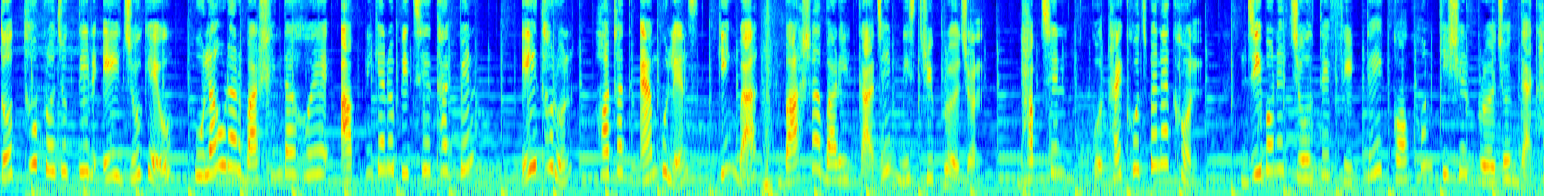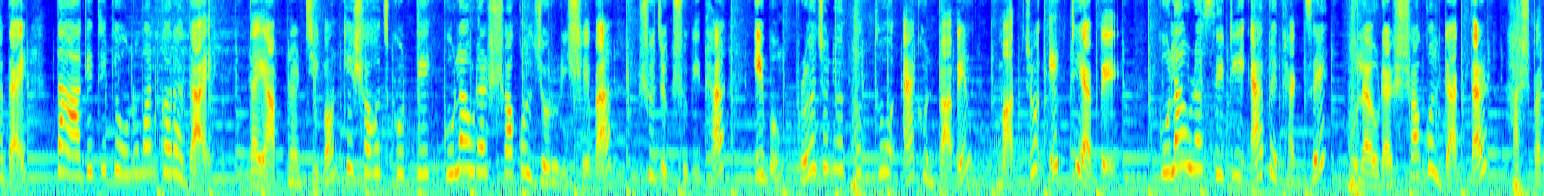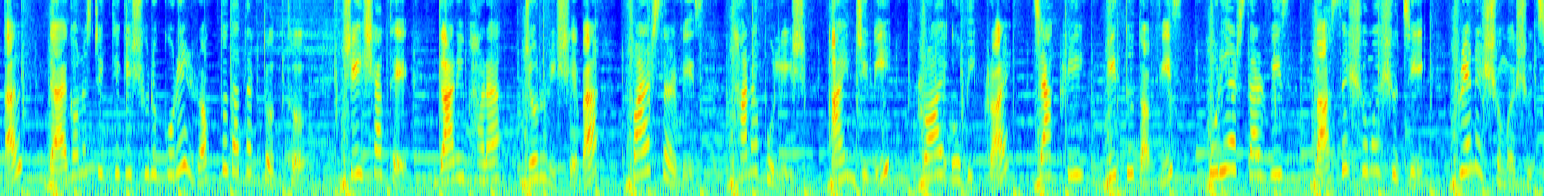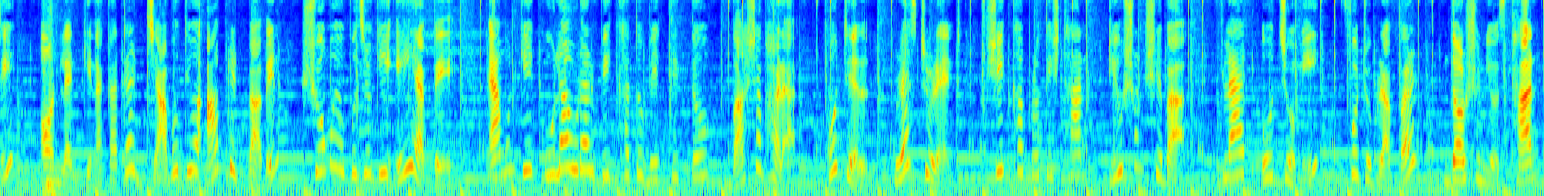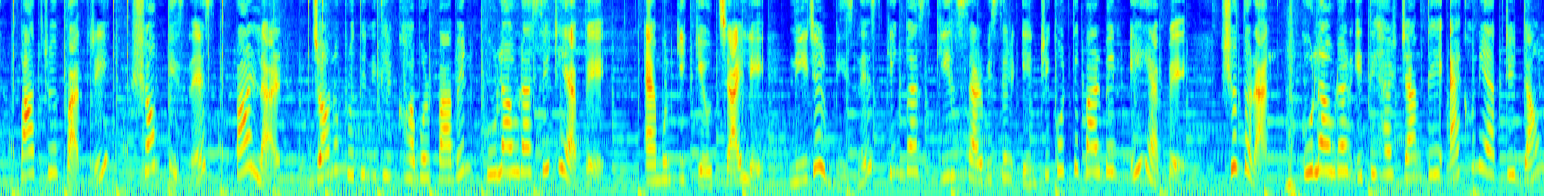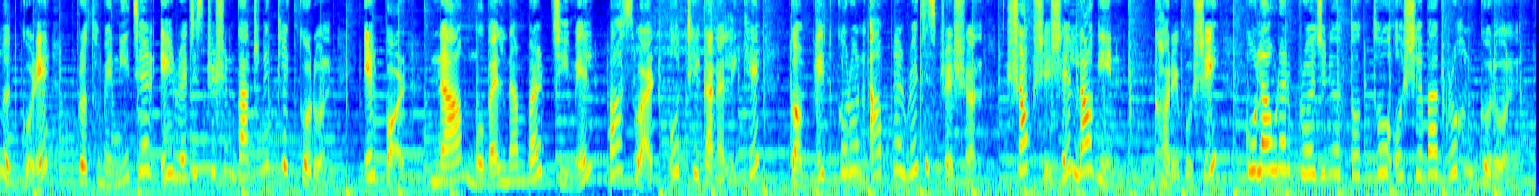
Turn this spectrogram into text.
তথ্য প্রযুক্তির এই যুগেও কুলাউড়ার বাসিন্দা হয়ে আপনি কেন পিছিয়ে থাকবেন? এই ধরুন, হঠাৎ অ্যাম্বুলেন্স কিংবা বাসা বাড়ির কাজে মিস্ত্রি প্রয়োজন। ভাবছেন, কোথায় খুঁজবেন এখন? জীবনে চলতে ফিরতে কখন কিসের প্রয়োজন দেখা দেয়, তা আগে থেকে অনুমান করা দায়। তাই আপনার জীবনকে সহজ করতে কুলাউড়ার সকল জরুরি সেবা, সুযোগ সুবিধা এবং প্রয়োজনীয় তথ্য এখন পাবেন মাত্র একটি অ্যাপে। কুলাউড়া সিটি অ্যাপে থাকছে কুলাউড়ার সকল ডাক্তার, হাসপাতাল, ডায়াগনস্টিক থেকে শুরু করে রক্তদাতার তথ্য। সেই সাথে গাড়ি ভাড়া, জরুরি সেবা, ফায়ার সার্ভিস, থানা পুলিশ, আইনজীবী, ক্রয় ও বিক্রয়, চাকরি, বিদ্যুৎ অফিস, কুরিয়ার সার্ভিস, বাসের সময়সূচি, ট্রেনের সময়সূচি, অনলাইন কেনাকাটার যাবতীয় আপডেট পাবেন সময় উপযোগী এই অ্যাপে। এমনকি কুলাউড়ার বিখ্যাত ব্যক্তিত্ব, বাসা ভাড়া, হোটেল, রেস্টুরেন্ট, শিক্ষা প্রতিষ্ঠান, টিউশন সেবা, ফ্ল্যাট ও জমি, ফটোগ্রাফার, দর্শনীয় স্থান, পাত্র পাত্রী, সব বিজনেস পার্লার, জনপ্রতিনিধির খবর পাবেন কুলাউড়া সিটি অ্যাপে। এমনকি কেউ চাইলে নিজের বিজনেস কিংবা স্কিল সার্ভিসের এন্ট্রি করতে পারবেন এই অ্যাপে সুতরাং কুলাউড়ার ইতিহাস জানতে এখনই অ্যাপটি ডাউনলোড করে প্রথমে নিচের এই রেজিস্ট্রেশন বাটনে ক্লিক করুন। এরপর নাম মোবাইল নাম্বার জিমেল পাসওয়ার্ড ও ঠিকানা লিখে কমপ্লিট করুন আপনার রেজিস্ট্রেশন সবশেষে লগ ইন ঘরে বসেই কুলাউড়ার প্রয়োজনীয় তথ্য ও সেবা গ্রহণ করুন।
